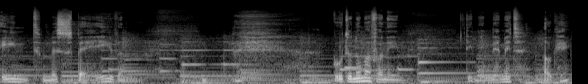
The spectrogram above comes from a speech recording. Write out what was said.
Ain't Misbehaven. Gute Nummer von ihm. Die nehmen wir mit, okay?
